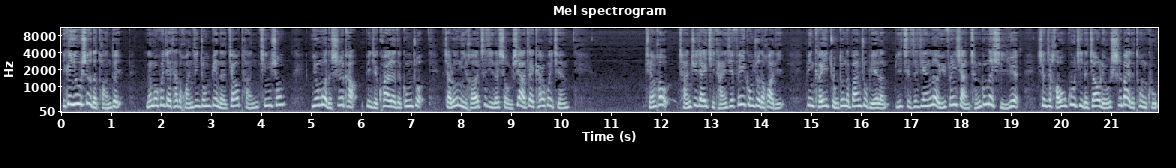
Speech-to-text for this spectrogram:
一个优秀的团队，人们会在他的环境中变得交谈轻松、幽默的思考，并且快乐的工作。假如你和自己的手下在开会前、前后常聚在一起谈一些非工作的话题，并可以主动的帮助别人，彼此之间乐于分享成功的喜悦，甚至毫无顾忌的交流失败的痛苦，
